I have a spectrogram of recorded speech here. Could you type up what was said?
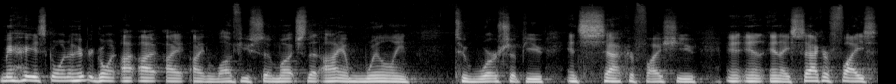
Mary is going over going, I, I, I love you so much that I am willing to worship you and sacrifice you in, a sacrifice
